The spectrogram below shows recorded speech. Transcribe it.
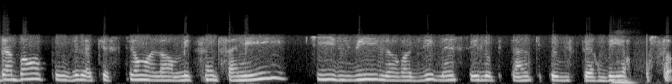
d'abord posé la question à leur médecin de famille, qui, lui, leur a dit, mais c'est l'hôpital qui peut vous servir Hmm. pour ça.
